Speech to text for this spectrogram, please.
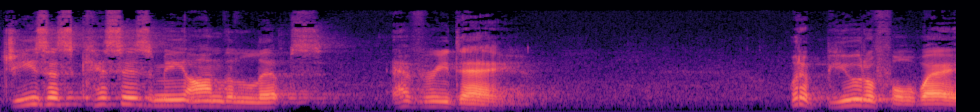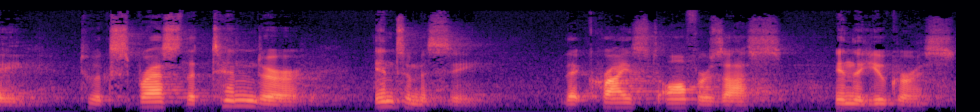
Jesus kisses me on the lips every day. What a beautiful way to express the tender intimacy that Christ offers us in the Eucharist.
